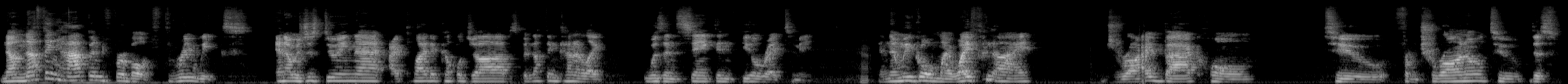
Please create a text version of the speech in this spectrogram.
Now nothing happened for about 3 weeks. And I was just doing that. I applied a couple jobs, but nothing kind of like was in sync, didn't feel right to me. And then we go, my wife and I drive back home to from Toronto to this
